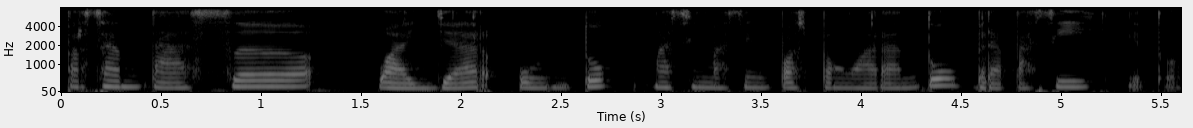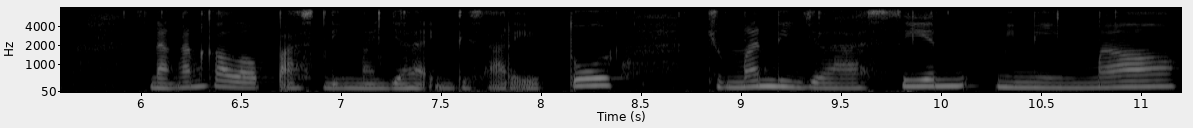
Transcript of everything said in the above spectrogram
persentase wajar untuk masing-masing pos pengeluaran tuh berapa sih gitu. Sedangkan kalau pas di majalah Intisari itu cuman dijelasin minimal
